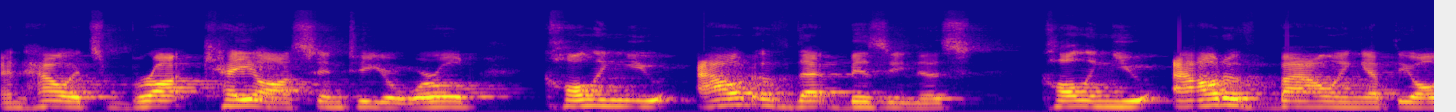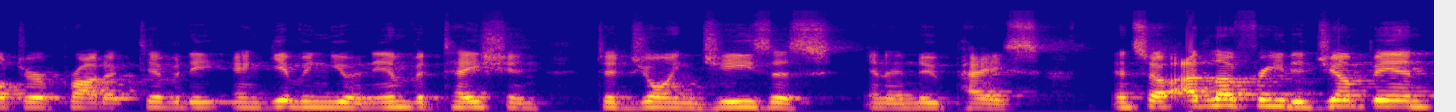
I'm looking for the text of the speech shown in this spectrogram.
and how it's brought chaos into your world calling you out of that busyness, calling you out of bowing at the altar of productivity, and giving you an invitation to join Jesus in a new pace. And so I'd love for you to jump in,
